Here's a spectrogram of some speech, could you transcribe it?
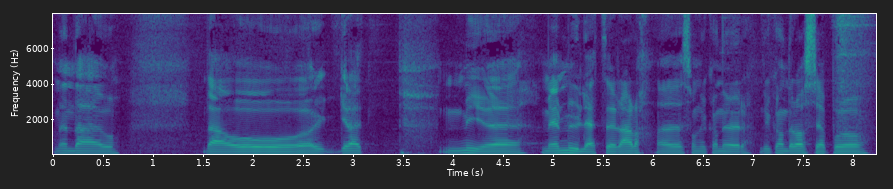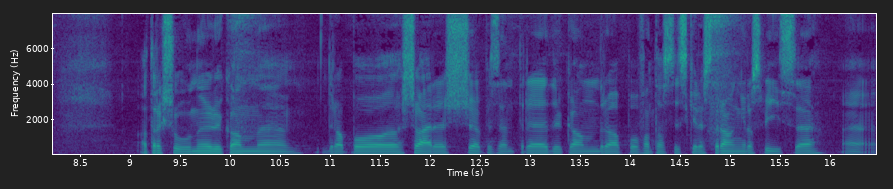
Men det er jo Det er jo greit mye mer muligheter der, da, som du kan gjøre. Du kan dra og se på attraksjoner, du kan eh, dra på svære kjøpesentre, du kan dra på fantastiske restauranter og spise. Eh,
